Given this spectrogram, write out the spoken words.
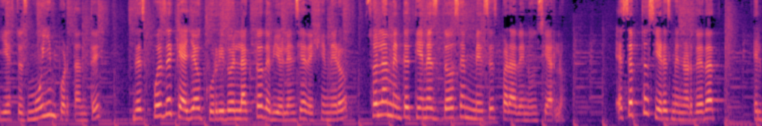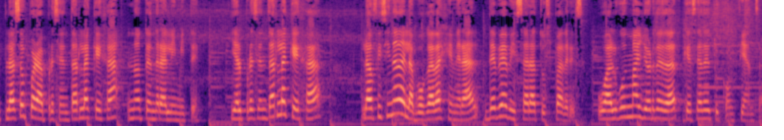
y esto es muy importante, después de que haya ocurrido el acto de violencia de género, solamente tienes 12 meses para denunciarlo, excepto si eres menor de edad. El plazo para presentar la queja no tendrá límite, y al presentar la queja, la oficina de la abogada general debe avisar a tus padres o a algún mayor de edad que sea de tu confianza.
